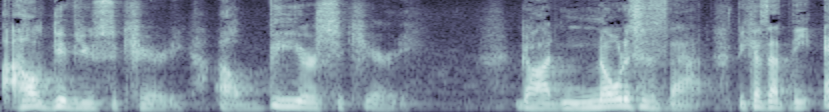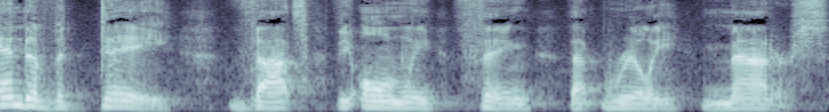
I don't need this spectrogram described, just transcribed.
I'll give you security. I'll be your security. God notices that because at the end of the day, that's the only thing that really matters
